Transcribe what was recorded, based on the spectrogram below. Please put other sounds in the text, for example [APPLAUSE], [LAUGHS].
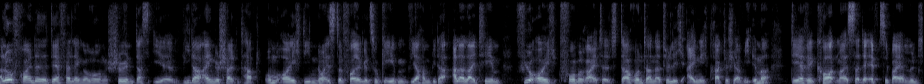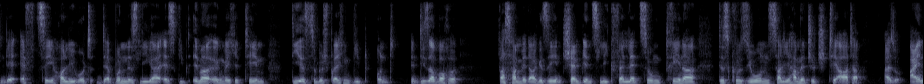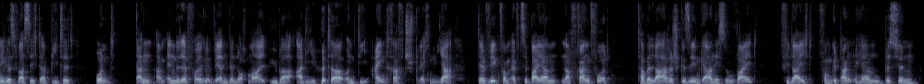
Hallo Freunde der Verlängerung, schön, dass ihr wieder eingeschaltet habt, um euch die neueste Folge zu geben. Wir haben wieder allerlei Themen für euch vorbereitet, darunter natürlich eigentlich praktisch ja wie immer der Rekordmeister der FC Bayern München, der FC Hollywood der Bundesliga. Es gibt immer irgendwelche Themen, die es zu besprechen gibt und in dieser Woche, was haben wir da gesehen? Champions League Verletzung, Trainerdiskussion, Salihamidzic Theater. Also einiges, was sich da bietet und dann am Ende der Folge werden wir nochmal über Adi Hütter und die Eintracht sprechen. Ja, der Weg vom FC Bayern nach Frankfurt, tabellarisch gesehen gar nicht so weit. Vielleicht vom Gedanken her ein bisschen,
